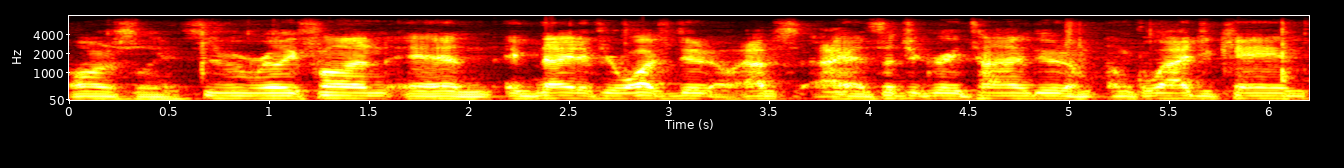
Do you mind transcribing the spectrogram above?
Honestly, it's been really fun. And Ignite, if you're watching, dude, oh, I had such a great time, dude. I'm, I'm glad you came.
